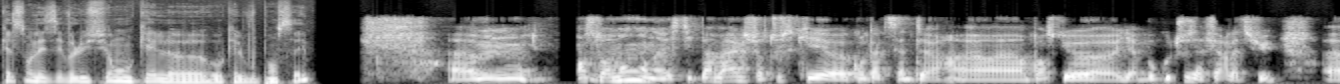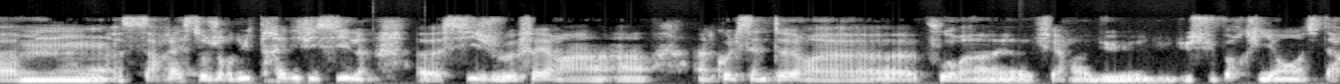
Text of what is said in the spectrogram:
Quelles sont les évolutions auxquelles, auxquelles vous pensez? En ce moment, on investit pas mal sur tout ce qui est euh, contact center. Euh, on pense qu'il euh, y a beaucoup de choses à faire là-dessus. ça reste aujourd'hui très difficile si je veux faire un, call center pour faire du, support client, etc.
